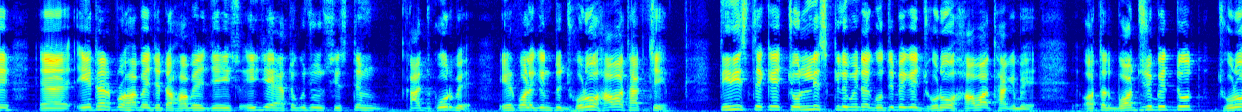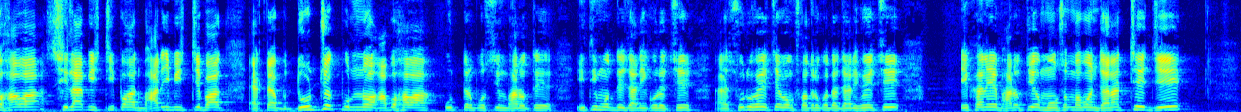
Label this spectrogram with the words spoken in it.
এটার প্রভাবে যেটা হবে যে এই- যে এত কিছু সিস্টেম কাজ করবে, এর ফলে কিন্তু ঝোড়ো হাওয়া থাকছে। তিরিশ থেকে চল্লিশ কিলোমিটার গতিবেগে ঝোড়ো হাওয়া থাকবে। অর্থাৎ বজ্রবিদ্যুৎ, ঝোড়ো হাওয়া শিলা বৃষ্টিপাত ভারী বৃষ্টিপাত, একটা দুর্যোগপূর্ণ আবহাওয়া উত্তর পশ্চিম ভারতে ইতিমধ্যে জারি করেছে শুরু হয়েছে এবং সতর্কতা জারি হয়েছে। এখানে ভারতীয় মৌসুম ভবন জানাচ্ছে যে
